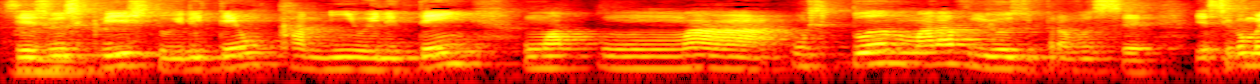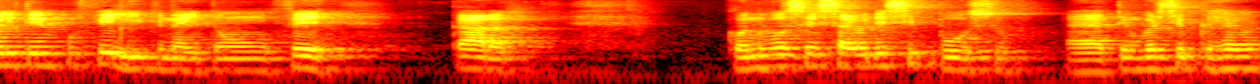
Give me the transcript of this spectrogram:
Jesus Cristo, ele tem um caminho, ele tem uma, uma, um plano maravilhoso pra você. E assim como ele teve pro Felipe, né? Então, Fê, cara, quando você saiu desse poço, é, tem um versículo que, re-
